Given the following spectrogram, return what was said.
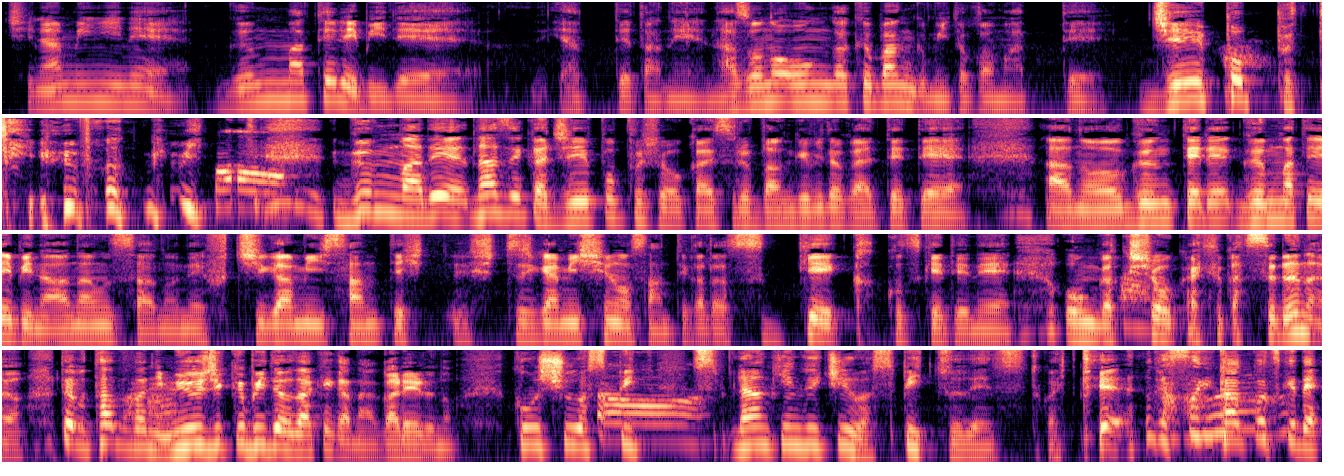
ちなみにね、群馬テレビでやってたね、謎の音楽番組とかもあって、J-POP っていう番組って、群馬でなぜか J-POP 紹介する番組とかやってて、あの、群テレ、群馬テレビのアナウンサーのね、淵上さんって人、淵上志乃さんって方がすっげえ格好つけてね、音楽紹介とかするのよ。でもただ単にミュージックビデオだけが流れるの。今週はスピあースランキング1位はスピッツですとか言って、なんかすげえ格好つけて、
